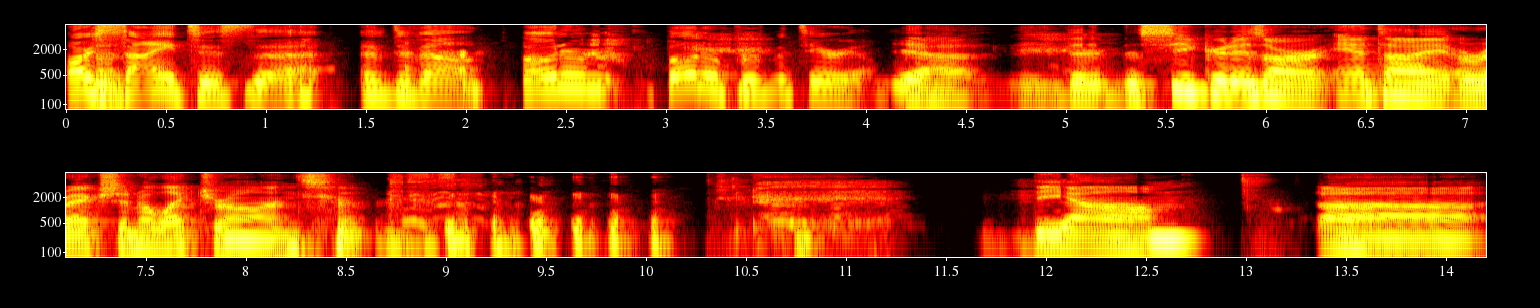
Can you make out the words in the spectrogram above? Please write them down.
our scientists uh, have developed boner boner proof material. yeah. The the secret is our anti-erection electrons. the um uh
